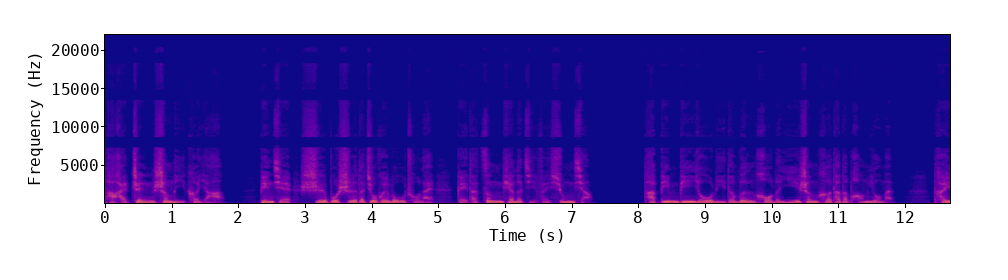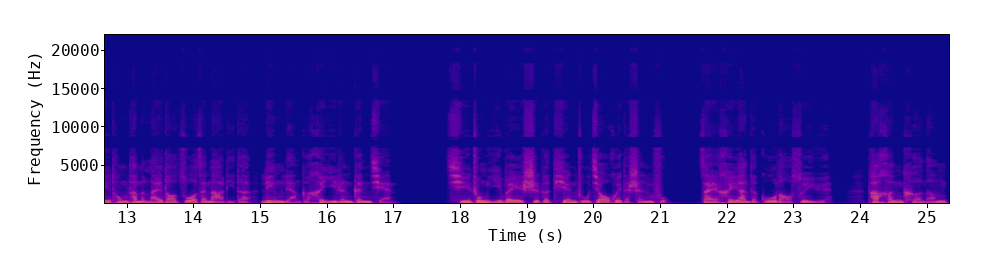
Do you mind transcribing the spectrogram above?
他还真生了一颗牙。并且时不时的就会露出来，给他增添了几分凶相。他彬彬有礼的问候了医生和他的朋友们，陪同他们来到坐在那里的另两个黑衣人跟前。其中一位是个天主教会的神父，在黑暗的古老岁月，他很可能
